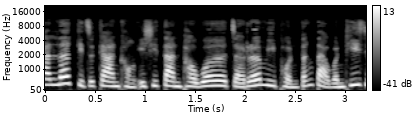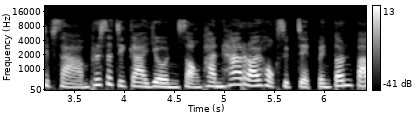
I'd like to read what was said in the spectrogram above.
การเลิกกิจการของอิชิตันพาวเวอร์จะเริ่มมีผลตั้งแต่วันที่ 13 พฤศจิกายน 2567 เป็นต้นไป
